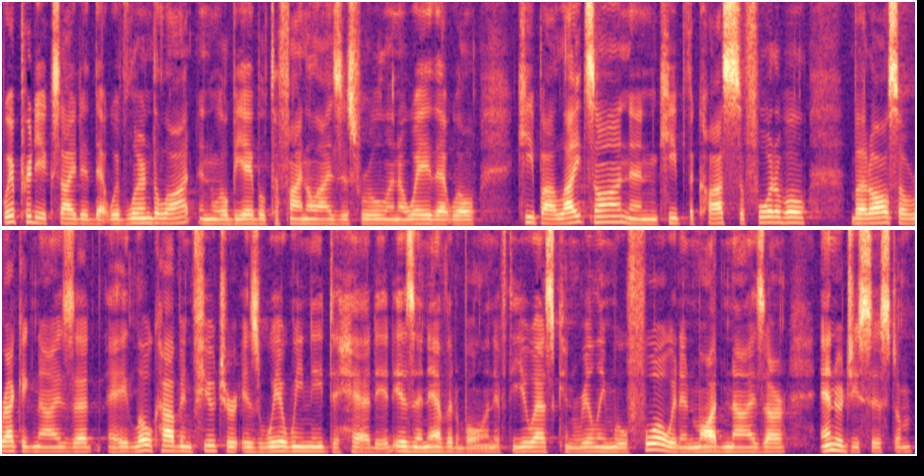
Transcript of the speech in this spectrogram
We're pretty excited that we've learned a lot and we'll be able to finalize this rule in a way that will keep our lights on and keep the costs affordable, but also recognize that a low carbon future is where we need to head. It is inevitable. And if the U.S. can really move forward and modernize our energy system,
